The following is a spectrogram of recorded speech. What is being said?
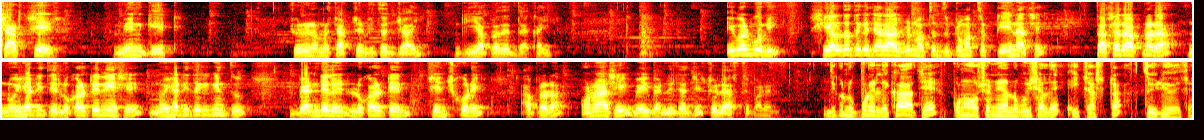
চার্চের মেন গেট চলুন আমরা চার্চের ভিতর যাই, গিয়ে আপনাদের দেখাই। এবার বলি, শিয়ালদা থেকে যারা আসবেন, মাত্র দুটো মাত্র ট্রেন আছে। তাছাড়া আপনারা নৈহাটিতে লোকাল ট্রেনে এসে, নৈহাটি থেকে কিন্তু ব্যান্ডেলের লোকাল ট্রেন চেঞ্জ করে আপনারা অনায়াসেই এই ব্যান্ডেল চার্জে চলে আসতে পারেন। দেখুন, উপরে লেখা আছে, পনেরোশো নিরানব্বই সালে এই চার্জটা তৈরি হয়েছে।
